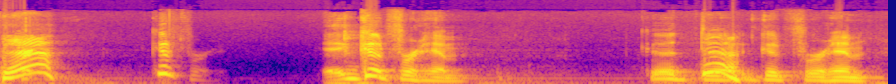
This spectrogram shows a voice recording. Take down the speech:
Yeah. Good for good for him. Good uh, good for him.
